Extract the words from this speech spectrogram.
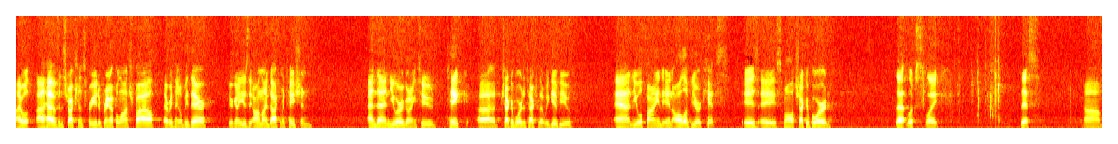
I will I have instructions for you to bring up a launch file. Everything will be there. You're going to use the online documentation. And then you are going to take a checkerboard detector that we give you, and you will find in all of your kits is a small checkerboard that looks like this. Um,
